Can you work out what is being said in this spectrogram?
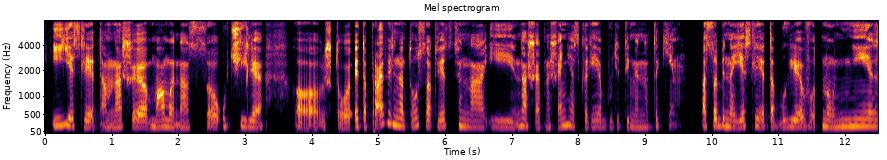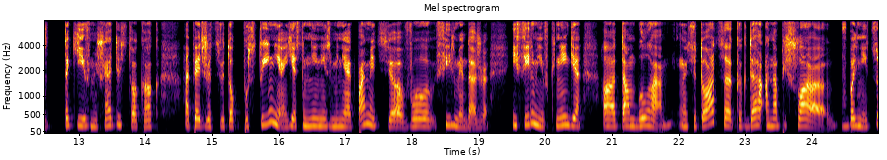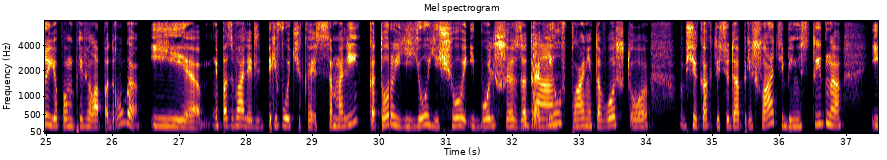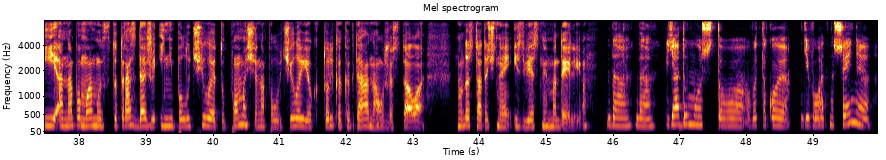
И если там наши мамы нас учили, э, что это правильно, то, соответственно, и наше отношение скорее будет именно таким. Особенно если это были вот, ну, не такие вмешательства, как, опять же, «Цветок пустыни», если мне не изменяет память, э, в фильме даже, и в фильме, и в книге а, там была ситуация, когда она пришла в больницу, ее, по-моему, привела подруга, и позвали переводчика из Сомали, который ее еще и больше задравил да. в плане того, что вообще как ты сюда пришла, тебе не стыдно, и она, по-моему, в тот раз даже и не получила эту помощь, она получила ее только когда она уже стала ну, достаточно известной моделью. Да, да. Я думаю, что вот такое его отношение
